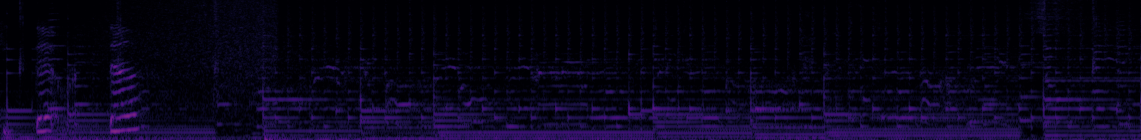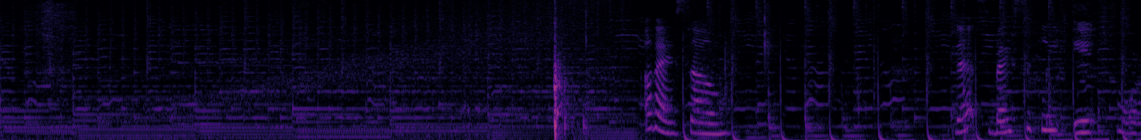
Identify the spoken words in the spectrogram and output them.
Keep that right there. Okay, so that's basically it for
